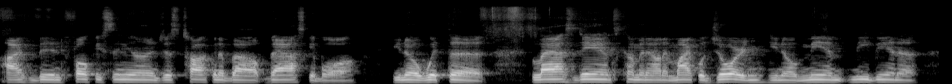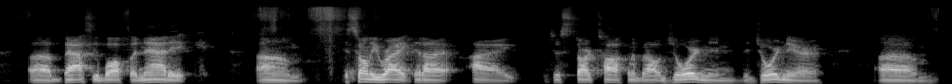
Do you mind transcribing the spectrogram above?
I've been focusing on just talking about basketball. You know, with the Last Dance coming out and Michael Jordan. You know, me and me being a, a basketball fanatic, um, it's only right that I I just start talking about Jordan and the Jordan era. Um,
